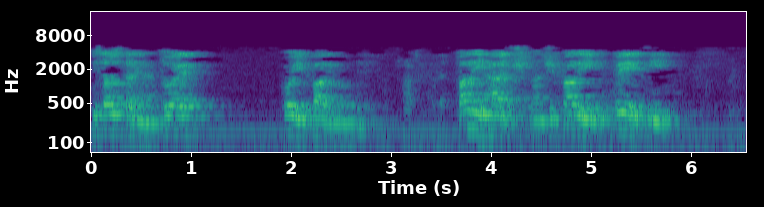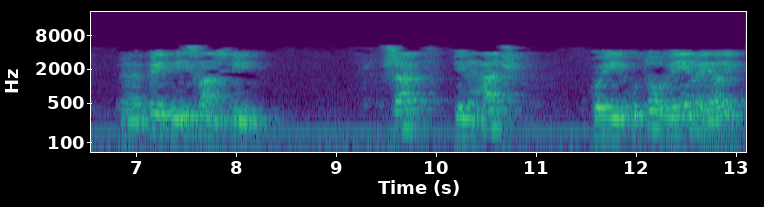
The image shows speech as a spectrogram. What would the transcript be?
izostavljena, to je koji fali ovdje? Fali hađ, znači fali peti, e, peti islamski šart ili hađ koji u to vrijeme jeli,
